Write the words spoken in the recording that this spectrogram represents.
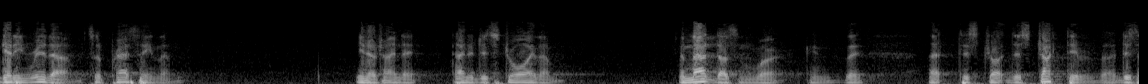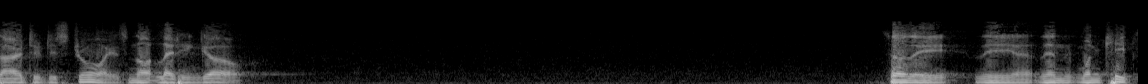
getting rid of, suppressing them. You know, trying to trying to destroy them, and that doesn't work. And the, that destru- destructive uh, desire to destroy is not letting go. So the the uh, then one keeps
